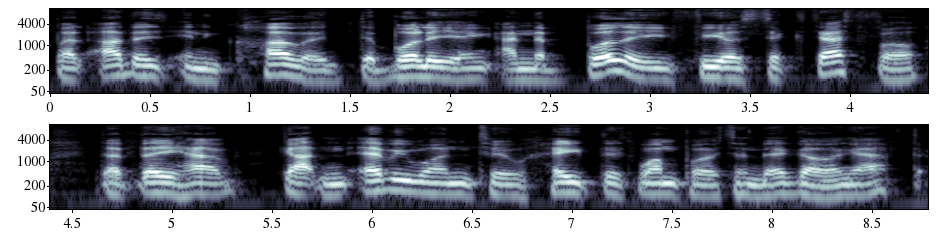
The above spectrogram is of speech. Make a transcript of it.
but others encourage the bullying, and the bully feels successful that they have gotten everyone to hate this one person they're going after.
